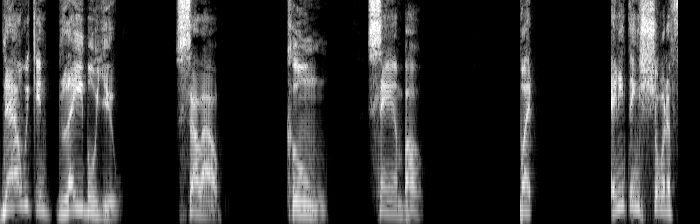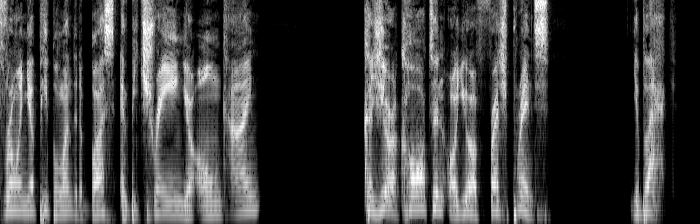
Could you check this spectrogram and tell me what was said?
now we can label you sellout, coon, Sambo. But anything short of throwing your people under the bus and betraying your own kind, because you're a Carlton or you're a Fresh Prince, you're black.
